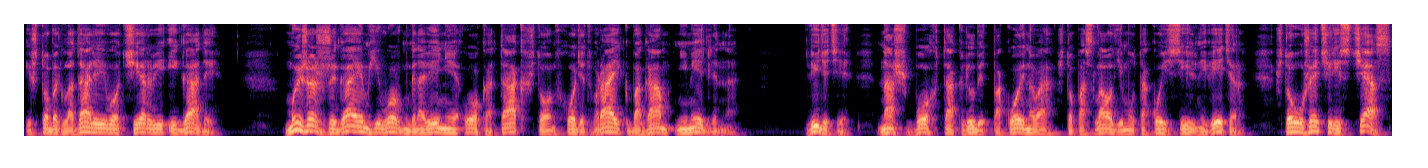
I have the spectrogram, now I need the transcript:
и чтобы глодали его черви и гады. Мы же сжигаем его в мгновение ока так, что он входит в рай к богам немедленно. Видите, наш Бог так любит покойного, что послал ему такой сильный ветер, что уже через час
